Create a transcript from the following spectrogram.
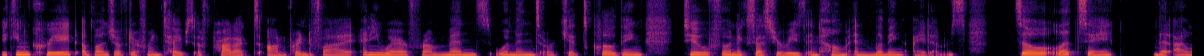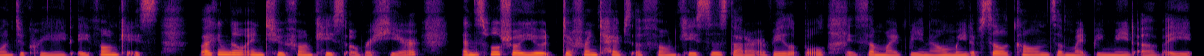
You can create a bunch of different types of products on Printify anywhere from men's, women's or kids clothing to phone accessories and home and living items. So let's say that I want to create a phone case. So I can go into phone case over here and this will show you different types of phone cases that are available. Some might be, you know, made of silicone, some might be made of a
